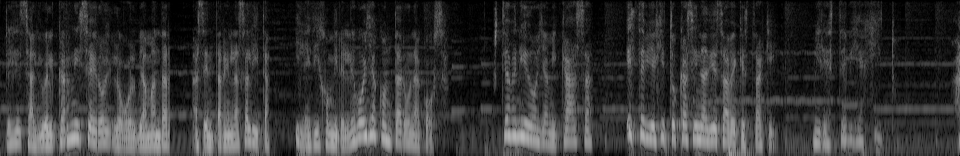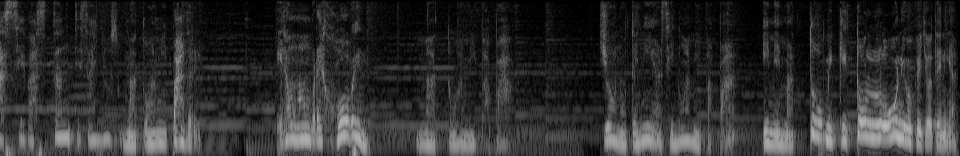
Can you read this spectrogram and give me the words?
Entonces salió el carnicero y lo volvió a mandar a sentar en la salita y le dijo, mire, le voy a contar una cosa. Usted ha venido hoy a mi casa. Este viejito casi nadie sabe que está aquí. Mire, este viejito hace bastantes años mató a mi padre. Era un hombre joven. Mató a mi papá. Yo no tenía sino a mi papá y me mató, me quitó lo único que yo tenía.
